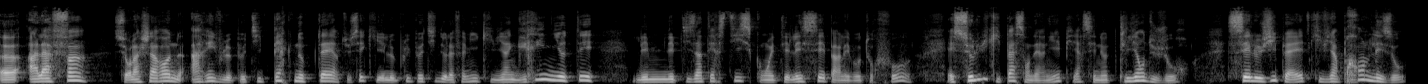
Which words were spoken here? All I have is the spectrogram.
Euh, à la fin, sur la Charonne, arrive le petit percnoptère, tu sais, qui est le plus petit de la famille, qui vient grignoter les, les petits interstices qui ont été laissés par les vautours fauves. Et celui qui passe en dernier, Pierre, c'est notre client du jour. C'est le gypaète qui vient prendre les os,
